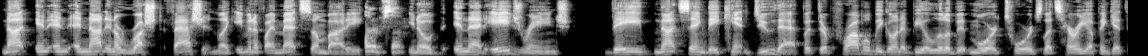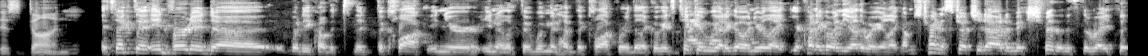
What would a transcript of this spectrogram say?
not and and and not in a rushed fashion. Like even if I met somebody 100%. you know, in that age range, they not saying they can't do that, but they're probably going to be a little bit more towards let's hurry up and get this done. It's like the inverted, uh, what do you call it? The, the clock in your, you know, like the women have the clock where they're like, okay, it's ticking, we got to go. And you're like, you're kind of going the other way. You're like, I'm just trying to stretch it out and make sure that it's the right thing.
